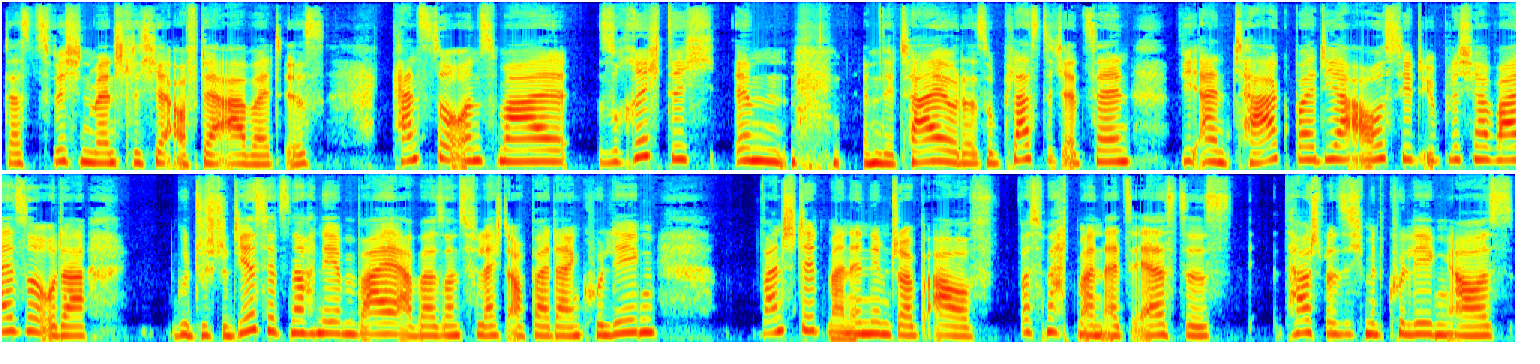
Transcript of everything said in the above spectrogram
das Zwischenmenschliche auf der Arbeit ist. Kannst du uns mal so richtig im, im Detail oder so plastisch erzählen, wie ein Tag bei dir aussieht üblicherweise? Oder gut, du studierst jetzt noch nebenbei, aber sonst vielleicht auch bei deinen Kollegen. Wann steht man in dem Job auf? Was macht man als erstes? tauscht man sich mit Kollegen aus?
